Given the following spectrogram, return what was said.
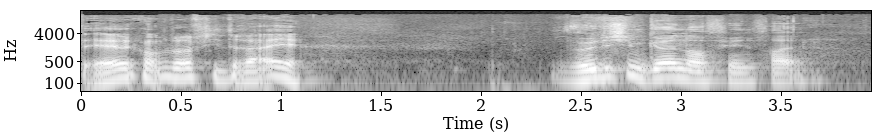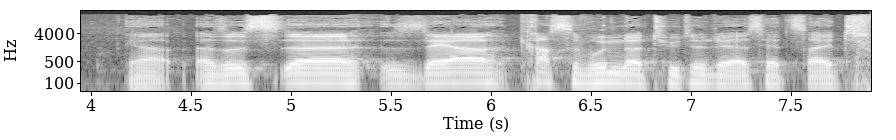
Der kommt auf die 3. würde ich ihm gönnen auf jeden Fall. Ja, also ist äh, sehr krasse Wundertüte. Der ist jetzt seit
